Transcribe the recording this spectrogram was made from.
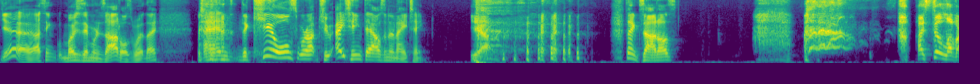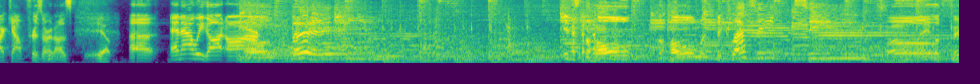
yeah, I think most of them were in Zardoz, weren't they? And the kills were up to eighteen thousand and eighteen. Yeah. Thanks, Zardoz. I still love our count for Zardoz. Yep. Uh, and now we got our. It's the hole, the hole with the classic scenes. Hall of Fame.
